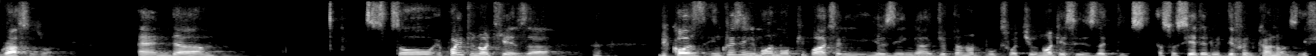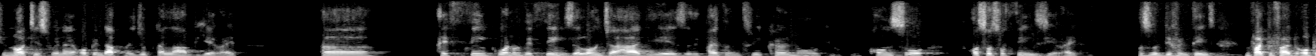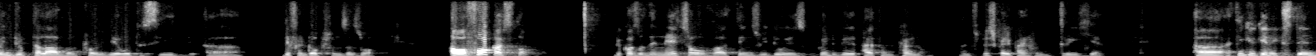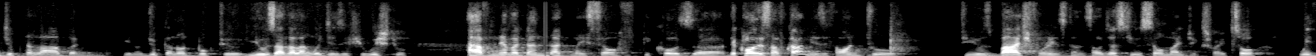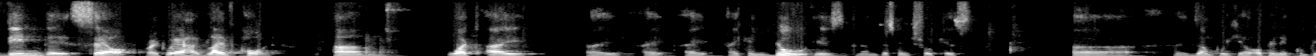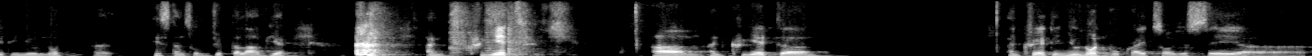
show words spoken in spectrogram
graphs as well. And um, so a point to note here is uh, because increasingly more and more people are actually using uh, Jupyter notebooks, what you notice is that it's associated with different kernels. If you notice when I opened up my Jupyter lab here, right? Uh, I think one of the things, the launch I had here is the Python 3 kernel, console, all sorts of things here, right? All sorts of different things. In fact, if I'd opened Jupyter lab, I'd probably be able to see uh, different options as well. Our focus though, because of the nature of uh, things we do is going to be the Python kernel and specifically Python 3 here. Uh, I think you can extend Jupyter Lab and you know Jupyter Notebook to use other languages if you wish to. I have never done that myself because uh, the closest I've come is if I want to to use Bash, for instance, I'll just use Cell Magics, right? So within the cell, right, where I have live code, um, what I, I, I, I, can do is, and I'm just going to showcase uh, example here, open a completely new node uh, instance of Jupyter Lab here, and create um, and create um, and create a new notebook, right? So I'll just say uh,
